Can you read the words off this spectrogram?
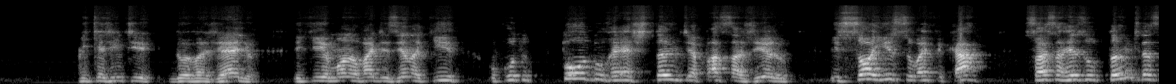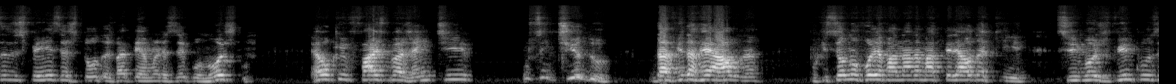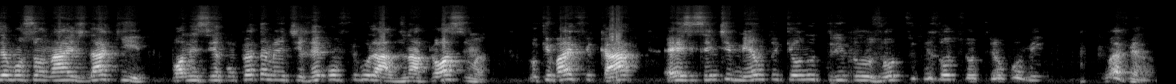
e que a gente, do Evangelho, e que Emmanuel vai dizendo aqui, o quanto todo o restante é passageiro, e só isso vai ficar, só essa resultante dessas experiências todas vai permanecer conosco, é o que faz para a gente um sentido da vida real, né? Porque se eu não vou levar nada material daqui, se meus vínculos emocionais daqui podem ser completamente reconfigurados na próxima, o que vai ficar é esse sentimento que eu nutri pelos outros e que os outros nutriam por mim. Não é, Fernando?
